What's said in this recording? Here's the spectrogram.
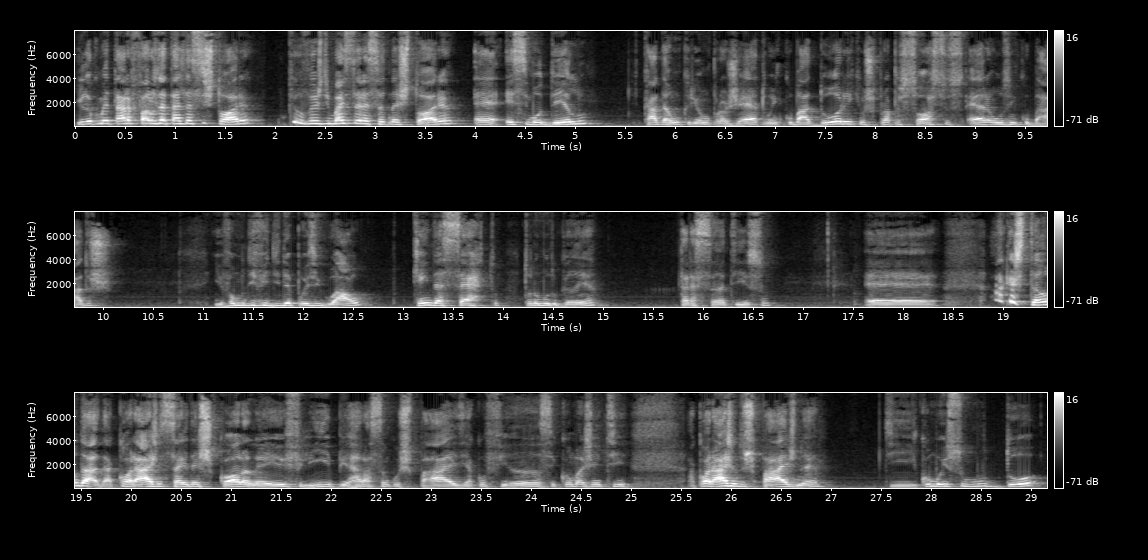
E o documentário fala os detalhes dessa história. O que eu vejo de mais interessante na história é esse modelo. Cada um criou um projeto, uma incubadora em que os próprios sócios eram os incubados e vamos dividir depois igual. Quem der certo, todo mundo ganha. Interessante isso. É... A questão da, da coragem de sair da escola, né? Eu e Felipe, a relação com os pais e a confiança e como a gente. A coragem dos pais, né? De como isso mudou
